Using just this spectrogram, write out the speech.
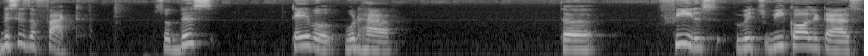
This is a fact. So this table would have the fields which we call it as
